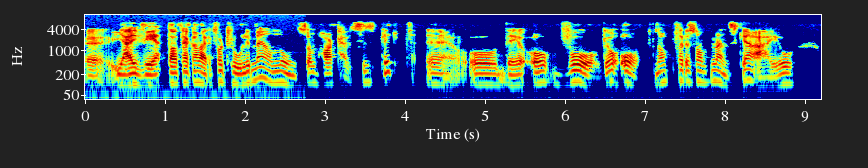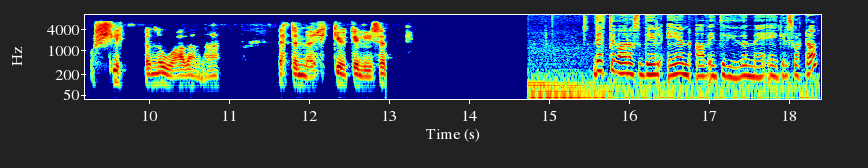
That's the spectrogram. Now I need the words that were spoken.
jeg vet at jeg kan være fortrolig med, og noen som har taushetsplikt. Uh, og det å våge å åpne opp for et sånt menneske, er jo å slippe noe av denne, dette mørket ut i lyset. Dette var altså del én av intervjuet med Egil Svartdal.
